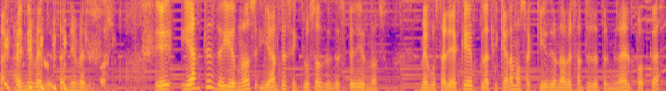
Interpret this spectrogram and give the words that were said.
Hay, hay niveles, hay niveles. Y, y antes de irnos, y antes incluso de despedirnos, me gustaría que platicáramos aquí de una vez antes de terminar el podcast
